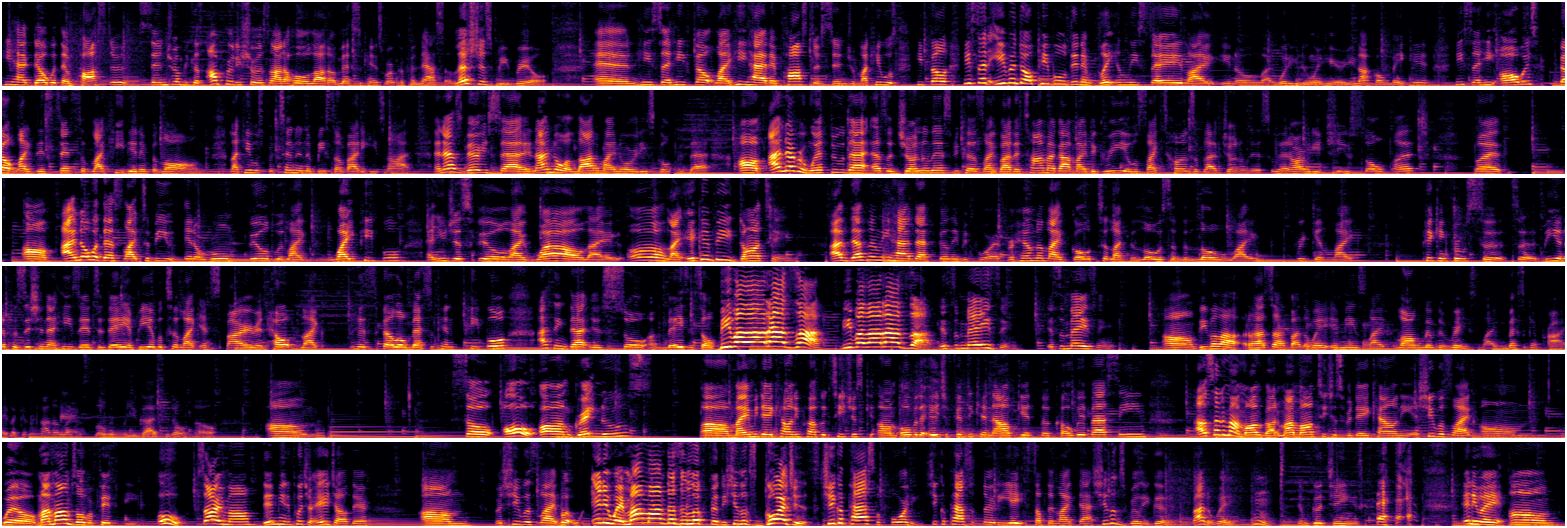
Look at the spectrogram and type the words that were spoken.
he had dealt with imposter syndrome because I'm pretty sure it's not a whole lot of Mexicans working for NASA. Let's just be real. And he said he felt like he had imposter syndrome. Like he was, he felt, he said even though people didn't blatantly say, like, you know, like, what are you doing here? You're not to make it. He said he always felt like this sense of like he didn't belong. Like he was pretending to be somebody he's not. And that's very sad. And I know a lot of minorities go through that. Um, I never went through that as a journalist because, like, by the time I got my degree, it was like tons of black journalists who had already achieved so much but um, I know what that's like to be in a room filled with like white people, and you just feel like, wow, like, oh, like it can be daunting. I've definitely had that feeling before. And for him to like go to like the lowest of the low, like freaking like picking fruits to to be in the position that he's in today and be able to like inspire and help like his fellow Mexican people, I think that is so amazing. So viva la raza! Viva la raza! It's amazing. It's amazing. Um, Viva la Raza, by the way, it means like long live the race, like Mexican pride. Like it's kind of like a slogan for you guys who don't know. Um, so, oh, um, great news. Uh, Miami-Dade County public teachers um, over the age of 50 can now get the COVID vaccine. I was telling my mom about it. My mom teaches for Dade County, and she was like, um, well, my mom's over 50. Oh, sorry, mom. Didn't mean to put your age out there. Um, but she was like, but anyway, my mom doesn't look 50. She looks gorgeous. She could pass for 40. She could pass for 38, something like that. She looks really good. By the way, hmm, them good jeans. anyway, um,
